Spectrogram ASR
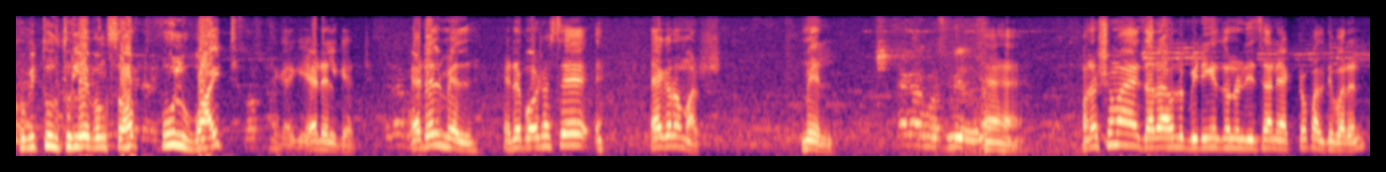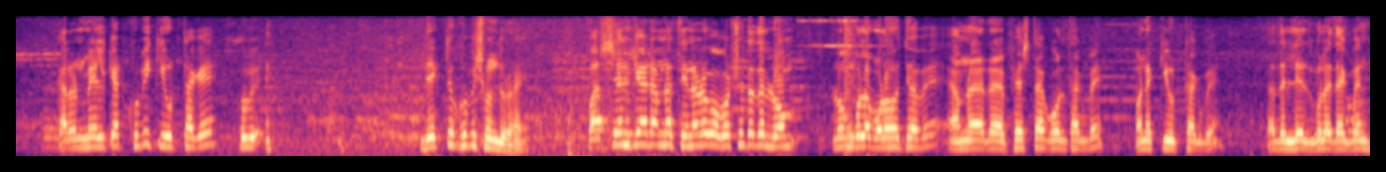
খুবই তুলতুলে এবং সফট ফুল হোয়াইট থাকে আর কি অ্যাডেল ক্যাট অ্যাডেল মেল এটার বয়স হচ্ছে এগারো মাস মেল হ্যাঁ হ্যাঁ। অনেক সময় যারা হলো ব্রিডিংয়ের জন্য নিতে চান একটাও পালতে পারেন। কারণ মেল ক্যাট খুবই কিউট থাকে খুবই দেখতে খুবই সুন্দর হয়। পার্সিয়ান ক্যাট আমরা চেনারও অবশ্যই তাদের লোম লোমগুলো বড় হতে হবে। আপনার ফেসটা গোল থাকবে অনেক কিউট থাকবে। তাদের লেজগুলো দেখবেন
